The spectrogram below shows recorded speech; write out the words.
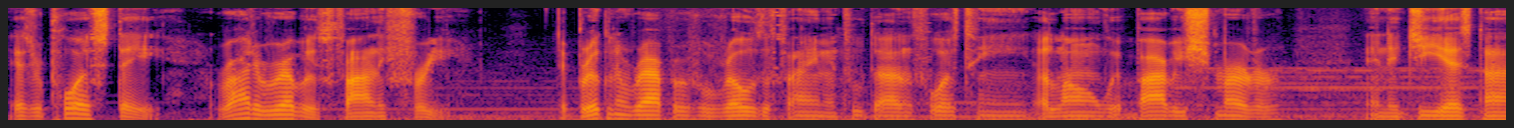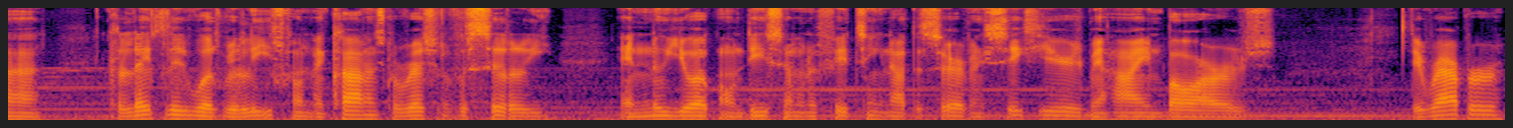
As reports state, Rowdy Rebel is finally free. The Brooklyn rapper who rose to fame in 2014 along with Bobby Shmurda and the GS9 collectively was released from the Collins Correctional Facility in New York on December 15 after serving six years behind bars. The rapper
